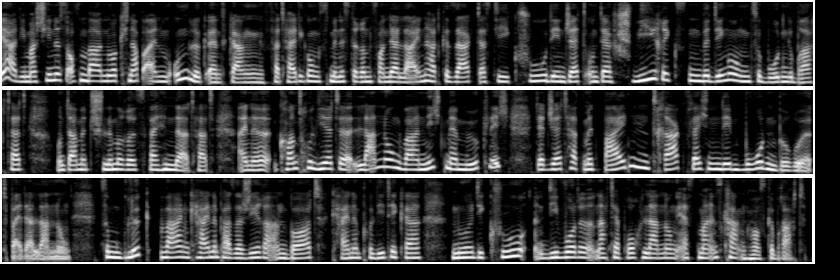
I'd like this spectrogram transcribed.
Ja, die Maschine ist offenbar nur knapp einem Unglück entgangen. Verteidigungsministerin von der Leyen hat gesagt, dass die Crew den Jet unter schwierigsten Bedingungen zu Boden gebracht hat und damit Schlimmeres verhindert hat. Eine kontrollierte Landung war nicht mehr möglich. Der Jet hat mit beiden Tragflächen den Boden berührt bei der Landung. Zum Glück waren keine Passagiere an Bord, keine Politiker, nur die Crew. Die wurde nach der Bruchlandung erstmal ins Krankenhaus gebracht.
